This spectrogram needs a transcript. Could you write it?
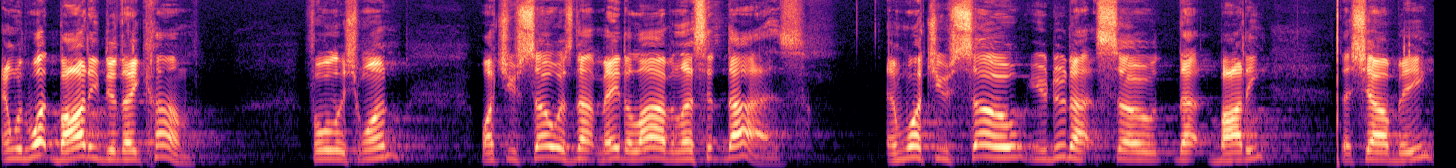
And with what body do they come? Foolish one, what you sow is not made alive unless it dies. And what you sow, you do not sow that body that shall be,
